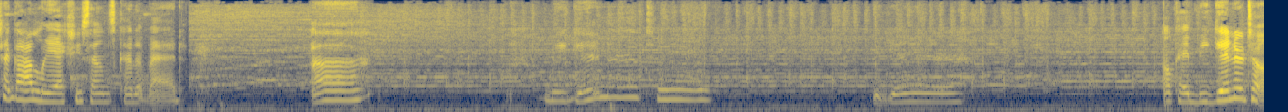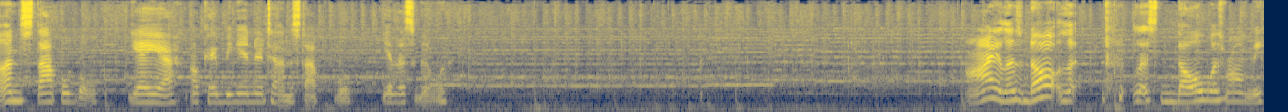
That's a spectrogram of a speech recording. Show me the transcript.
To godly actually sounds kind of bad. Uh, beginner to beginner. Okay, beginner to unstoppable. Yeah, yeah. Okay, beginner to unstoppable. Yeah, that's a good one. Alright, let's do let, let's do what's wrong with me.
